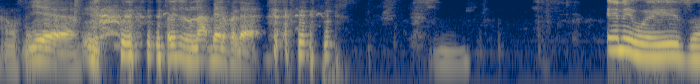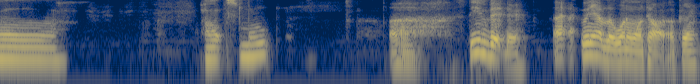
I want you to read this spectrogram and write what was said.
I don't think. yeah. Places are not banning for that. anyways, uh, Pop Smoke. Uh, Steven Victor. I, we need to have a little one-on-one talk, okay?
